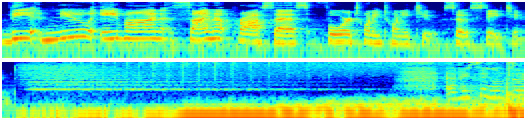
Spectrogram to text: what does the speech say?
the new Avon sign up process for 2022. So stay tuned. Every single day.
